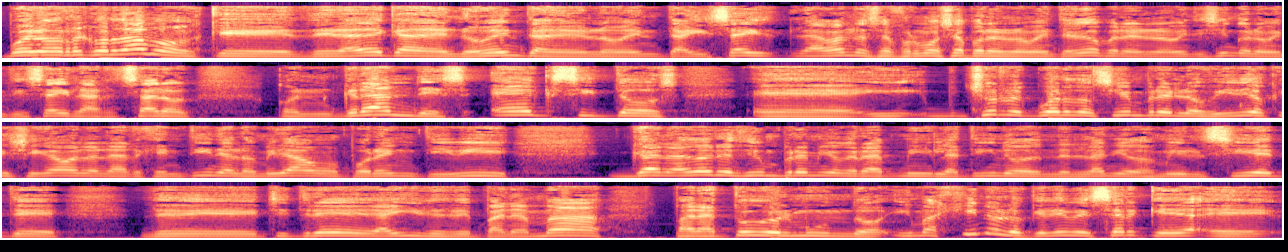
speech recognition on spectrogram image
Bueno, recordamos que de la década del 90, del 96, la banda se formó ya por el 92, pero en el 95 96 la alzaron con grandes éxitos. Eh, y yo recuerdo siempre los videos que llegaban a la Argentina, los mirábamos por MTV, ganadores de un premio Grammy Latino en el año 2007, de Chitré, ahí desde Panamá, para todo el mundo. Imagino lo que debe ser que eh,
